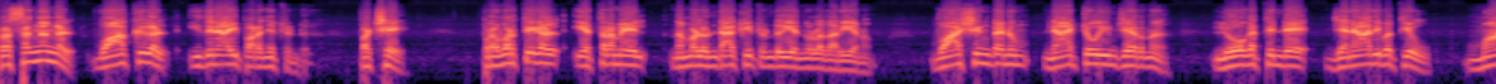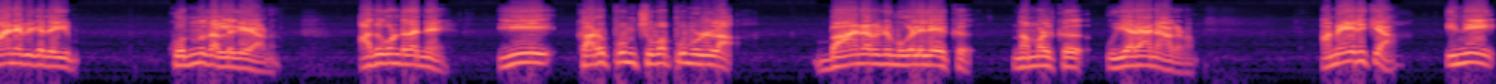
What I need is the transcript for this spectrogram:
പ്രസംഗങ്ങൾ വാക്കുകൾ ഇതിനായി പറഞ്ഞിട്ടുണ്ട്. പക്ഷേ പ്രവർത്തികൾ എത്രമേൽ നമ്മൾ ഉണ്ടാക്കിയിട്ടുണ്ട് എന്നുള്ളതറിയണം. വാഷിങ്ടണും നാറ്റോയും ചേർന്ന് ലോകത്തിന്റെ ജനാധിപത്യവും മാനവികതയും കൊന്നു തള്ളുകയാണ്. അതുകൊണ്ട് തന്നെ ഈ കറുപ്പും ചുവപ്പുമുള്ള ബാനറിന് മുകളിലേക്ക് നമ്മൾക്ക് ഉയരാനാകണം. അമേരിക്ക ഇനി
